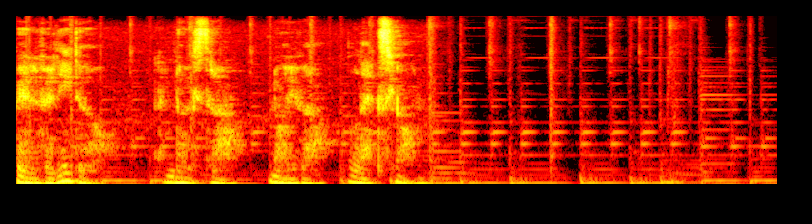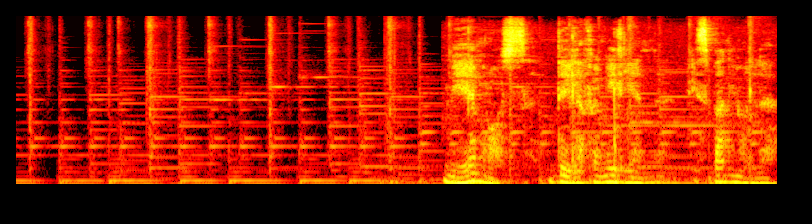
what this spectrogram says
Bienvenido a nuestra nueva lección. Miembros de la familia española.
